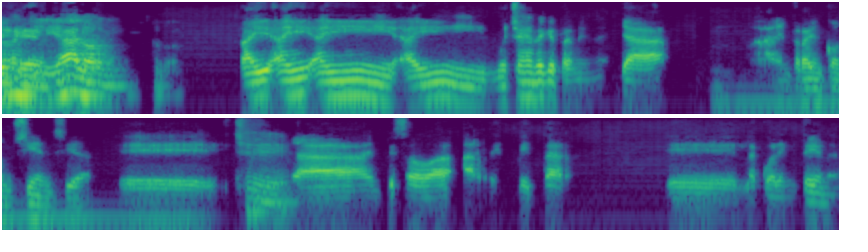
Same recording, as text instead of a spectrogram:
eh, tranquilidad, el orden. Hay, hay, hay, hay mucha gente que también ya ha entrado en conciencia, eh, Sí, ya ha empezado a, a respetar eh, la cuarentena.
